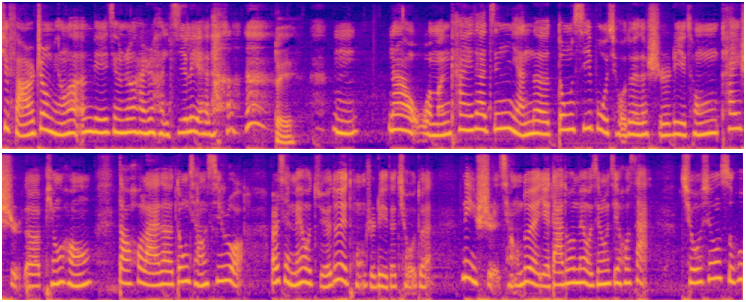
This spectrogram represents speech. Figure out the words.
这反而证明了 NBA 竞争还是很激烈的。对，嗯。那我们看一下今年的东西部球队的实力，从开始的平衡到后来的东强西弱，而且没有绝对统治力的球队，历史强队也大多没有进入季后赛，球星似乎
